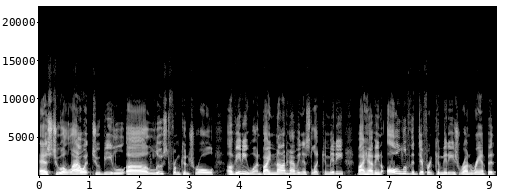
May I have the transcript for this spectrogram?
as to allow it to be uh, loosed from control of anyone by not having a select committee, by having all of the different committees run rampant.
